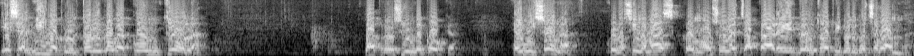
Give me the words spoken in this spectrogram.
es el mismo productor de coca, controla la producción de coca. En mi zona, conocida más como zona Chapare del trópico de Cochabamba,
